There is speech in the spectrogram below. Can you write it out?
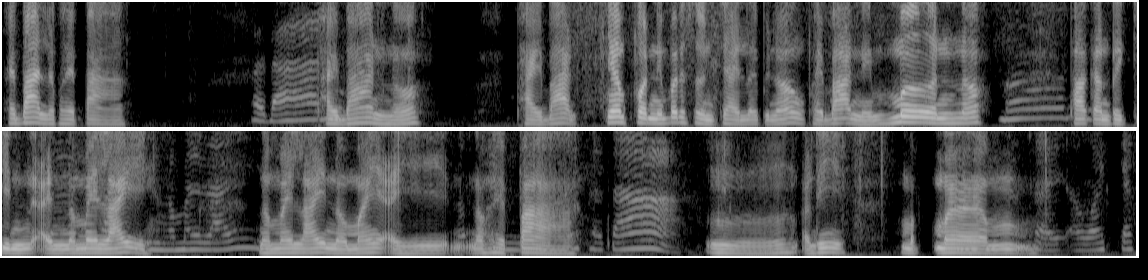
ไผ่บ้านหรือไผ่ป่าไผ่บ้านไผ่บ้านเนาะไไผ่บ้านย่ำฝนนี่ไม่ได้สนใจเลยพี่น้องไผ่บ้านนี่เมินเนาะเบิ้พากันไปกินไอ้หน้ำไม้ไล่หน่อไม้ไล่หน้ำไม้ไล่หน้ำไม้ไอ้หน้ำไม้ป่าไผ่ป่าอืมอันนี้มามาใส่เอาไว้แจ็ค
